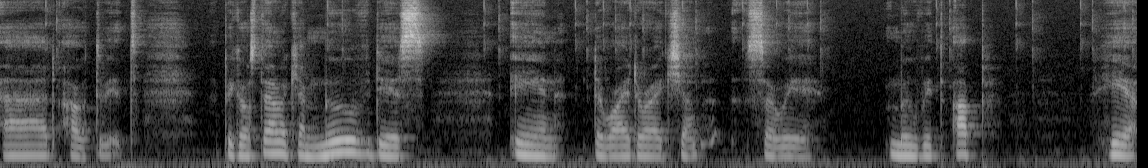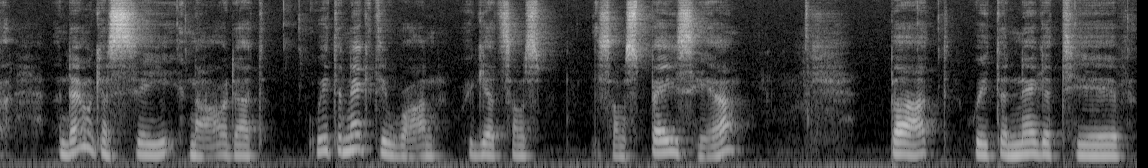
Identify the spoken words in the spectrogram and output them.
add out of it. Because then we can move this in the y direction. So we move it up here and then we can see now that with the negative one we get some some space here. But with the negative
